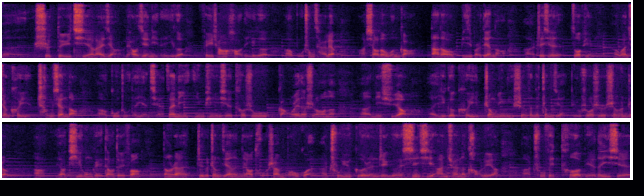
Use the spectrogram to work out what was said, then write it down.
呃是对于企业来讲了解你的一个非常好的一个啊补充材料啊，小到文稿，大到笔记本电脑啊这些作品。呃，完全可以呈现到呃雇主的眼前。在你应聘一些特殊岗位的时候呢，呃，你需要呃一个可以证明你身份的证件，比如说是身份证啊，要提供给到对方。当然，这个证件呢，你要妥善保管啊。出于个人这个信息安全的考虑啊，啊，除非特别的一些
